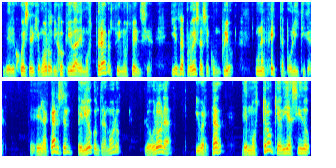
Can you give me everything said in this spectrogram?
del juez Sergio Moro dijo que iba a demostrar su inocencia y esa proeza se cumplió, una gesta política. Desde la cárcel peleó contra Moro, logró la libertad, demostró que había sido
